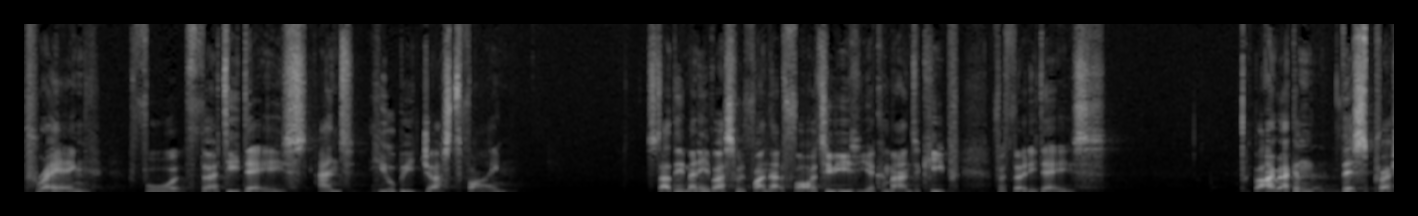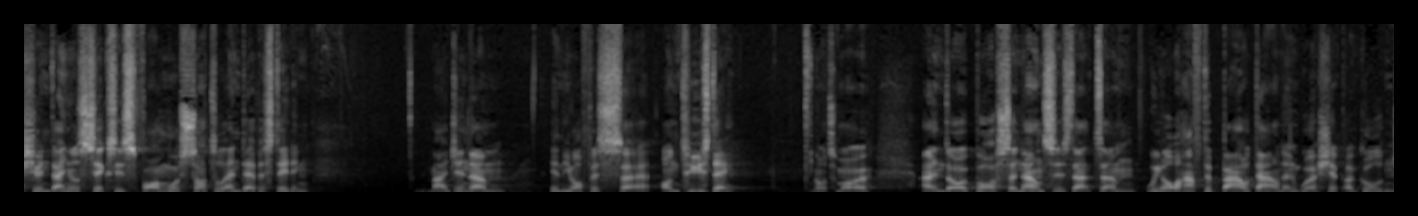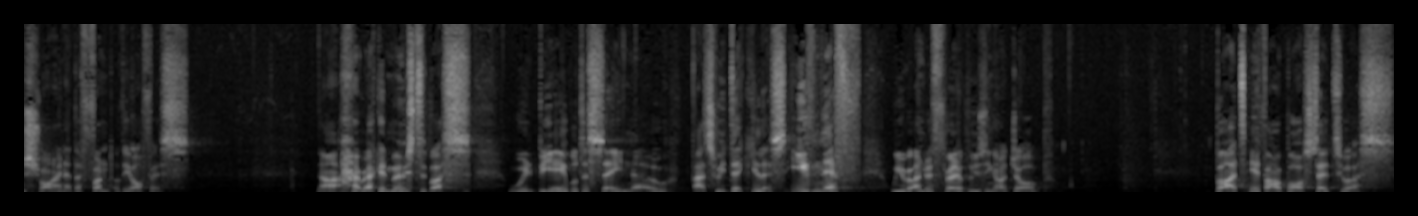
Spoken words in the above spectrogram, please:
praying for 30 days and he'll be just fine. Sadly, many of us would find that far too easy a command to keep for 30 days. But I reckon this pressure in Daniel 6 is far more subtle and devastating. Imagine um, in the office uh, on Tuesday, not tomorrow, and our boss announces that um, we all have to bow down and worship a golden shrine at the front of the office. Now, I reckon most of us would be able to say, no, that's ridiculous, even if we were under threat of losing our job. But if our boss said to us,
